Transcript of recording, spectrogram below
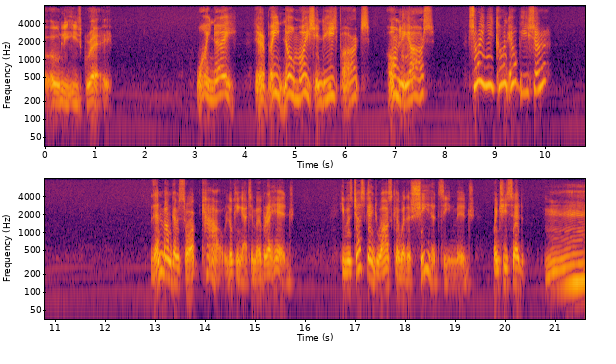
only he's grey. Why, nay, there be no mice in these parts, only us. Sorry we can't help you, sir. Then Mungo saw a cow looking at him over a hedge. He was just going to ask her whether she had seen Midge when she said, Mmm,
